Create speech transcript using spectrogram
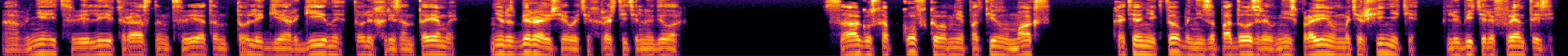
А в ней цвели красным цветом то ли георгины, то ли хризантемы, не разбираюсь я в этих растительных делах. Сагу Сапковского мне подкинул Макс, хотя никто бы не заподозрил в неисправимом матерщиннике любителя фэнтези,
